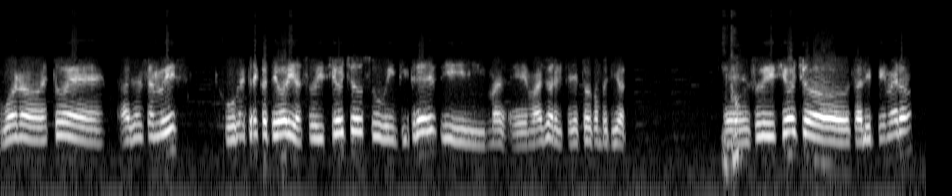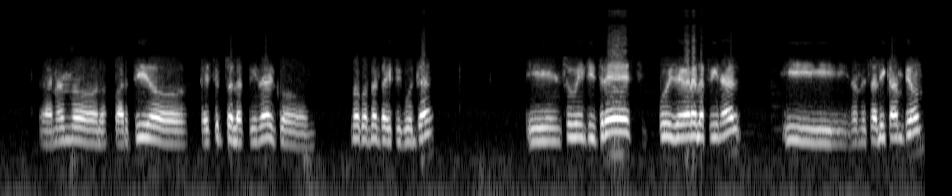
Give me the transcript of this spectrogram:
Bueno, estuve allá en San Luis, jugué tres categorías, sub-18, sub-23 y ma- eh, mayor, que sería todo competidor. ¿Y En sub-18 salí primero, ganando los partidos, excepto la final, con no con tanta dificultad. Y en sub-23 pude llegar a la final, y donde salí campeón,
